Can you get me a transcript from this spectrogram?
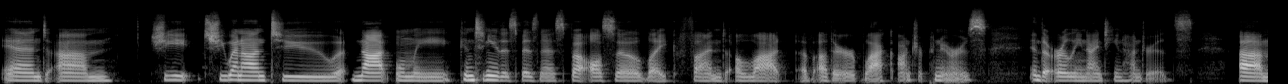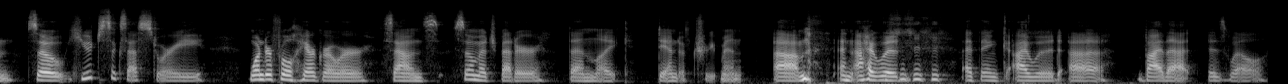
And um, she she went on to not only continue this business, but also like fund a lot of other Black entrepreneurs in the early 1900s. Um, so huge success story wonderful hair grower sounds so much better than like dandruff treatment. Um, and I would, I think I would uh, buy that as well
